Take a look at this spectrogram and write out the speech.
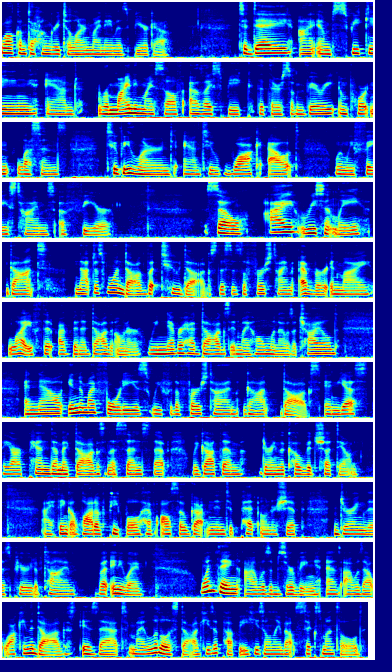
Welcome to Hungry to Learn. My name is Birga. Today I am speaking and reminding myself as I speak that there's some very important lessons to be learned and to walk out when we face times of fear. So, I recently got not just one dog, but two dogs. This is the first time ever in my life that I've been a dog owner. We never had dogs in my home when I was a child. And now, into my 40s, we for the first time got dogs. And yes, they are pandemic dogs in the sense that we got them during the COVID shutdown. I think a lot of people have also gotten into pet ownership during this period of time. But anyway, one thing I was observing as I was out walking the dogs is that my littlest dog, he's a puppy, he's only about six months old.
